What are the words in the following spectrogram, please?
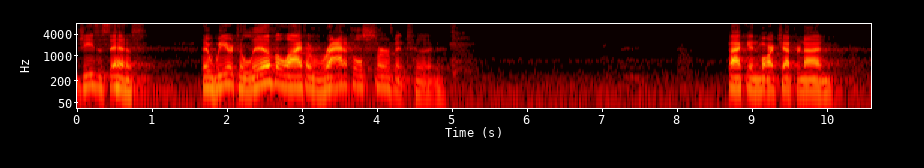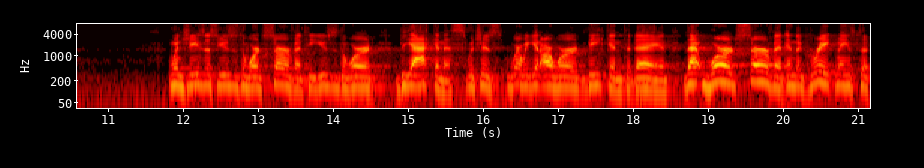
Jesus says that we are to live a life of radical servanthood. Back in Mark chapter 9, when Jesus uses the word servant, he uses the word diakonos, which is where we get our word deacon today. And that word servant in the Greek means to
